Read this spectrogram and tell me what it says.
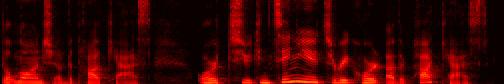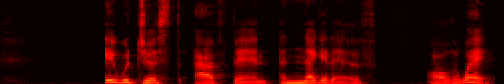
the launch of the podcast or to continue to record other podcasts, it would just have been a negative all the way.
